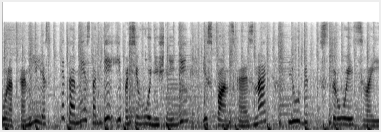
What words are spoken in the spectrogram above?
Город Камильес – это место, где и по сегодняшний день испанская знать любит строить свои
